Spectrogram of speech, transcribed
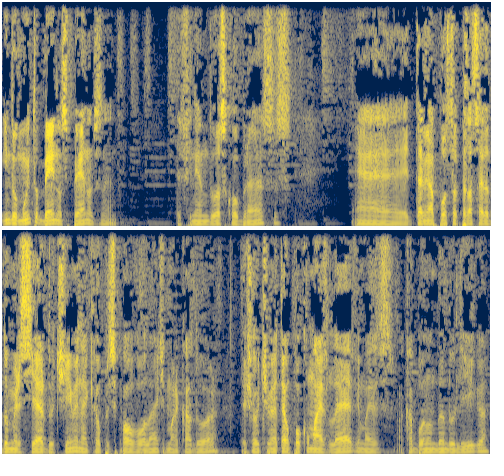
indo muito bem nos pênaltis, né? Definindo duas cobranças. É, ele também apostou pela saída do Mercier do time, né? Que é o principal volante marcador. Deixou o time até um pouco mais leve, mas acabou não dando liga.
